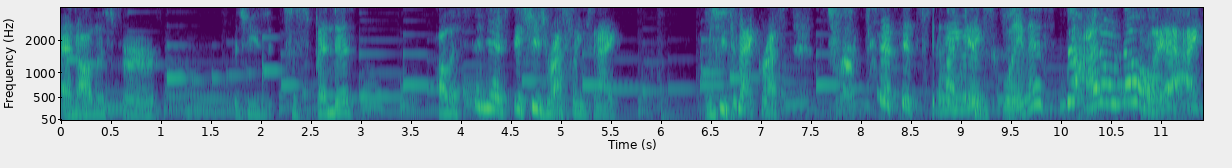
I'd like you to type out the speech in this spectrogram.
and all this for that she's suspended. All this, and yet she's wrestling tonight. She's back wrestling. Fuck that. It's did they even explain it? no, I don't know. Yeah, I,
